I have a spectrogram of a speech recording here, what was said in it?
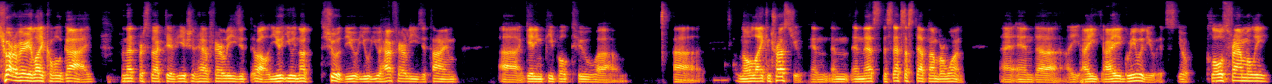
you are a very likable guy from that perspective, you should have fairly easy, well, you, you not should, you, you, you have fairly easy time uh, getting people to um, uh, know, like, and trust you. And, and, and that's, this, that's a step number one. And uh, I, I, I agree with you. It's your close family,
